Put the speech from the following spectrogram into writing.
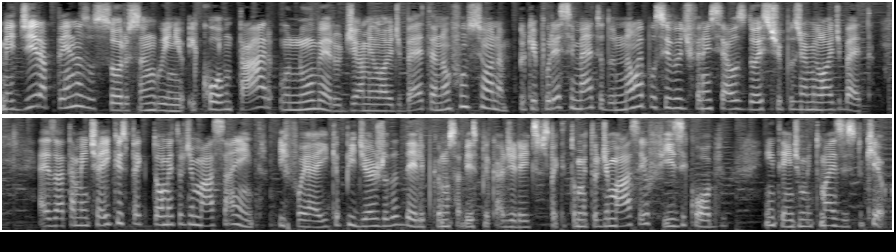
Medir apenas o soro sanguíneo e contar o número de amiloide beta não funciona, porque por esse método não é possível diferenciar os dois tipos de amiloide beta. É exatamente aí que o espectrômetro de massa entra. E foi aí que eu pedi a ajuda dele, porque eu não sabia explicar direito o espectrômetro de massa e o físico, óbvio, entende muito mais isso do que eu.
